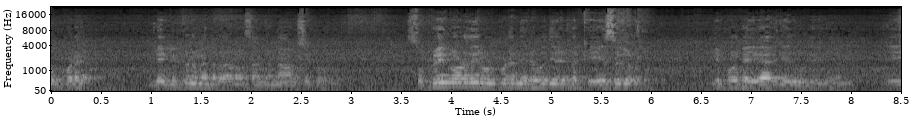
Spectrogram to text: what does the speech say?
ഉൾപ്പെടെ ലഭിക്കണമെന്നുള്ളതാണ് സംഘടന ആവശ്യപ്പെടുന്നത്. സുപ്രീം കോടതിയിൽ ഉൾപ്പെടെ നിരവധിയായിട്ടുള്ള കേസുകൾ ഇപ്പോൾ കൈകാര്യം ചെയ്തുകൊണ്ടിരിക്കുന്നുണ്ട്. ഈ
